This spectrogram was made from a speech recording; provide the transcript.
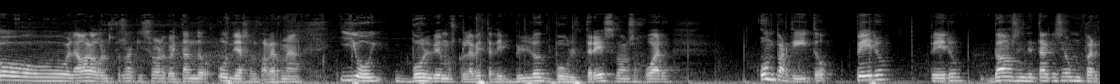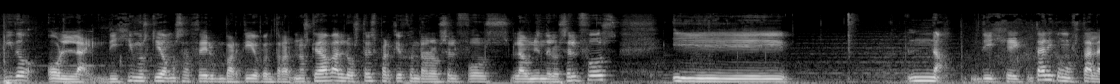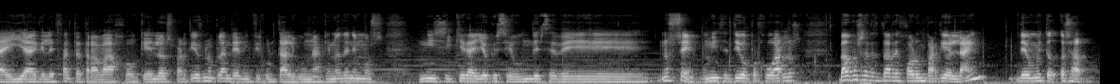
Hola, hola, nosotros aquí solo comentando un día al taberna y hoy volvemos con la beta de Blood Bowl 3. Vamos a jugar un partidito, pero, pero, vamos a intentar que sea un partido online. Dijimos que íbamos a hacer un partido contra... Nos quedaban los tres partidos contra los elfos, la unión de los elfos y... No, dije, tal y como está la IA, que le falta trabajo, que los partidos no plantean dificultad alguna, que no tenemos ni siquiera yo que se hunde ese de... No sé, un incentivo por jugarlos. Vamos a tratar de jugar un partido online. De momento, o sea,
